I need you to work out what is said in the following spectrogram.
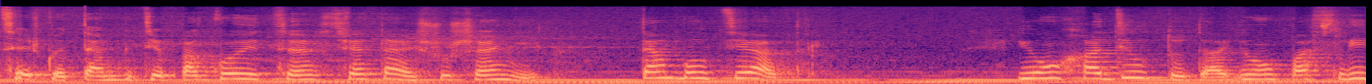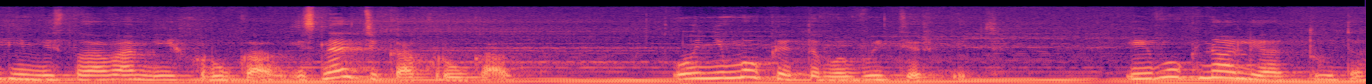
Церковь, там, где покоится святая Шушаник, там был театр. И он ходил туда, и он последними словами их ругал. И знаете, как ругал? Он не мог этого вытерпеть. И его гнали оттуда.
